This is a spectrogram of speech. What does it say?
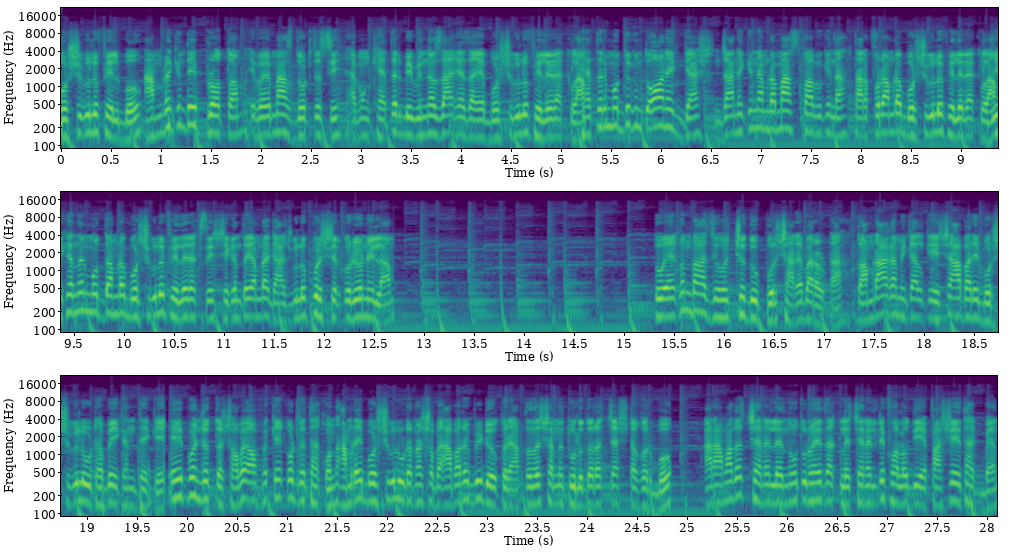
বর্ষিগুলো ফেলব। আমরা কিন্তু এই প্রথম এভাবে মাছ ধরতেছি এবং ক্ষেতের বিভিন্ন জায়গায় জায়গায় বর্ষিগুলো ফেলে রাখলাম। ক্ষেতের মধ্যে কিন্তু অনেক গ্যাস জানে কিনা আমরা মাছ পাবো কিনা, তারপর আমরা বর্ষিগুলো ফেলে রাখলাম। যেখানের মধ্যে আমরা বর্ষিগুলো ফেলে রাখছি, সেখান থেকে আমরা গাছগুলো পরিষ্কার করেও নিলাম। তো এখন বাজে হচ্ছে দুপুর সাড়ে বারোটা। তো আমরা আগামীকালকে এসে আবার এই বর্ষিগুলো উঠাবো এখান থেকে। এই পর্যন্ত সবাই অপেক্ষা করতে থাকুন। আমরা এই বর্ষিগুলো উঠানোর সবাই আবারও ভিডিও করে আপনাদের সামনে তুলে ধরার চেষ্টা করব। আর আমাদের চ্যানেলে নতুন হয়ে থাকলে চ্যানেলটি ফলো দিয়ে পাশেই থাকবেন।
